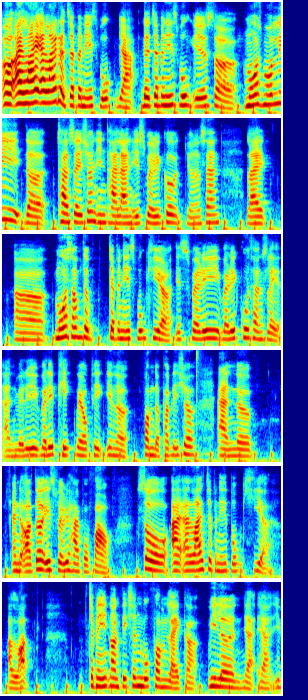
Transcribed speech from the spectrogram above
Uh, I like I like the Japanese book. Yeah, the Japanese book is uh most mostly the translation in Thailand is very good. You understand? Like uh most of the Japanese book here is very very good translate and very very pick well pick in the from the publisher and the and the author is very high profile. So I I like Japanese book here a lot. Japanese non-fiction book from like uh, we learn yeah yeah if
